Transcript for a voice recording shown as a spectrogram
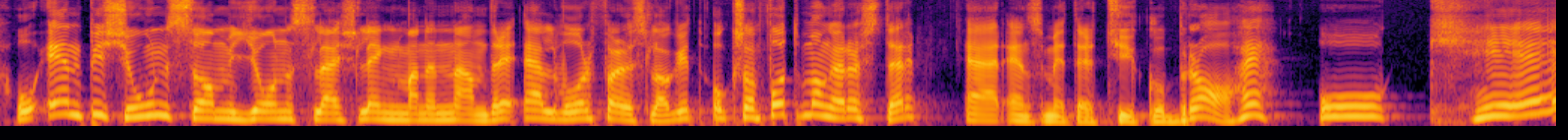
Och en person som John slash Längmannen andre, 11 år, föreslagit och som fått många röster är en som heter Tycho Brahe. Okej? Okay.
